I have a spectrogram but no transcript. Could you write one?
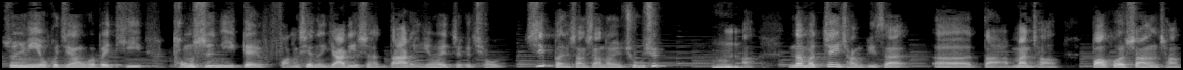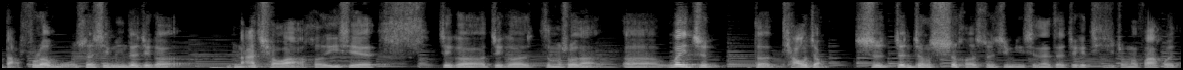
孙兴民也会经常会被踢，同时你给防线的压力是很大的，因为这个球基本上相当于出不去。嗯啊，那么这场比赛，呃，打曼城，包括上一场打富勒姆，孙兴民的这个拿球啊和一些这个这个怎么说呢？呃，位置的调整是真正适合孙兴民现在在这个体系中的发挥的。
